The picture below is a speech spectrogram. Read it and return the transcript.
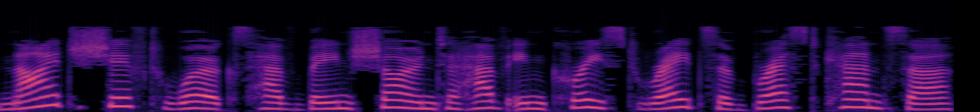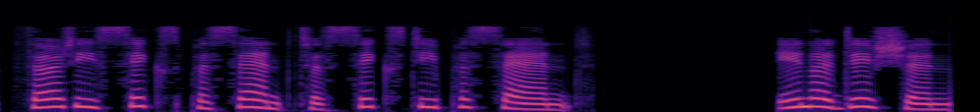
Night shift works have been shown to have increased rates of breast cancer 36% to 60%. In addition,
